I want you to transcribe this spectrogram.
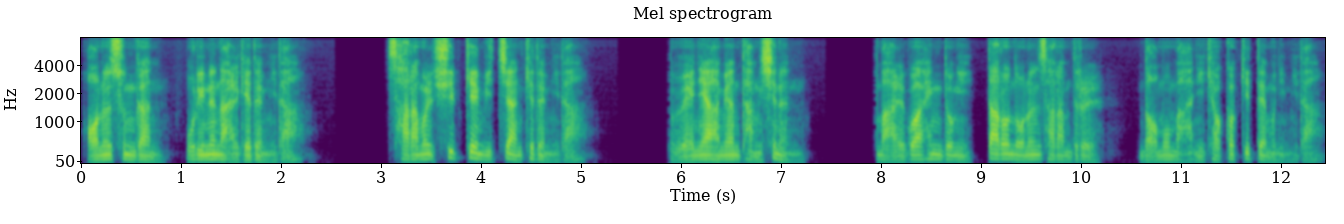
어느 순간 우리는 알게 됩니다. 사람을 쉽게 믿지 않게 됩니다. 왜냐하면 당신은 말과 행동이 따로 노는 사람들을 너무 많이 겪었기 때문입니다.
